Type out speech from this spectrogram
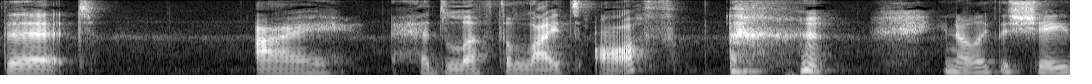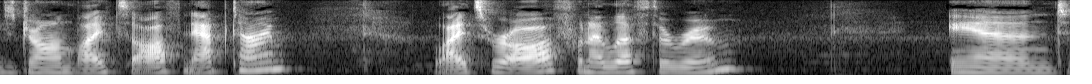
that I had left the lights off. you know, like the shades drawn, lights off, nap time. Lights were off when I left the room. And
